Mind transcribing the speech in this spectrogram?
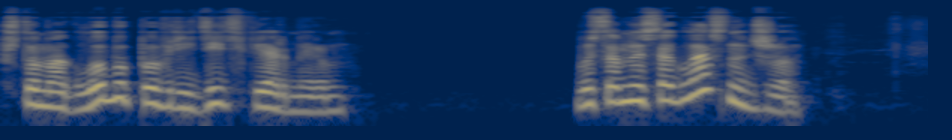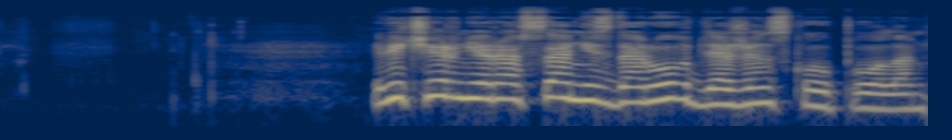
что могло бы повредить фермерам. Вы со мной согласны, Джо? «Вечерняя роса нездорова для женского пола»,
